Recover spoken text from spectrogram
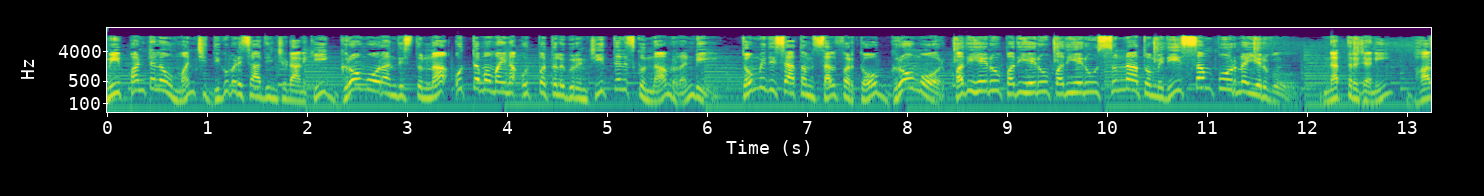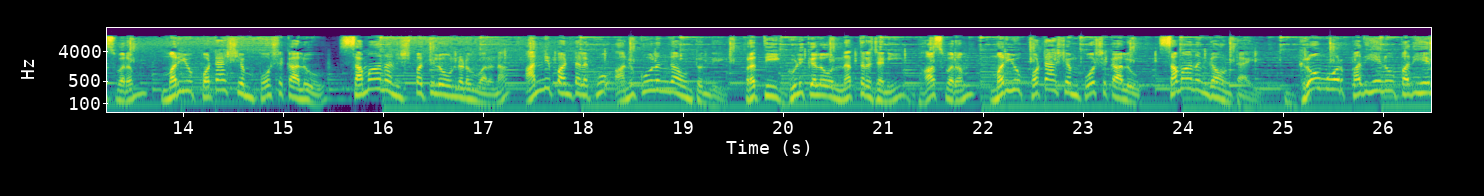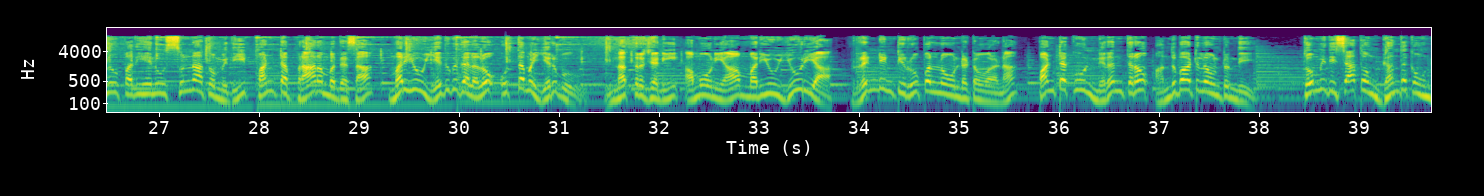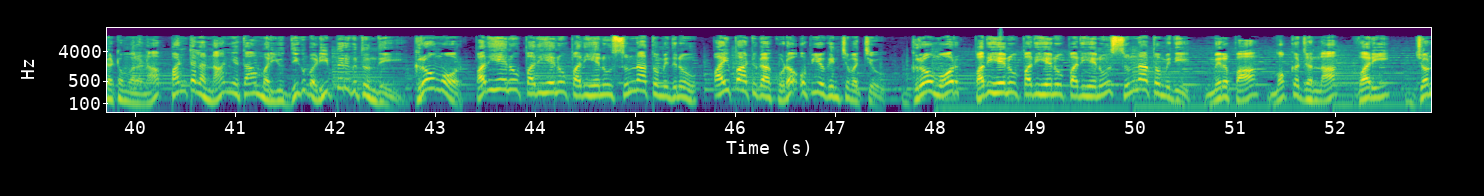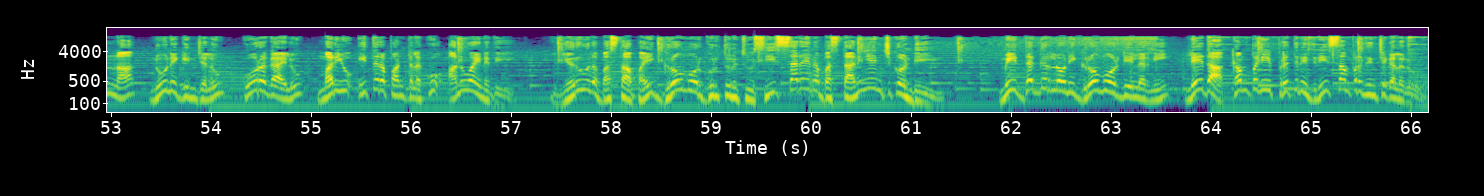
మీ పంటలో మంచి దిగుబడి సాధించడానికి గ్రోమోర్ అందిస్తున్న ఉత్తమమైన ఉత్పత్తుల గురించి తెలుసుకుందాం రండి. తొమ్మిది శాతం సల్ఫర్తో గ్రోమోర్ పదిహేను పదిహేను పదిహేను సున్నా తొమ్మిది సంపూర్ణ ఎరువు. నత్రజని భాస్వరం మరియు పొటాషియం పోషకాలు సమాన నిష్పత్తిలో ఉండడం వలన అన్ని పంటలకు అనుకూలంగా ఉంటుంది. ప్రతి గుళికలో నత్రజని భాస్వరం మరియు పొటాషియం పోషకాలు సమానంగా ఉంటాయి. గ్రోమోర్ పదిహేను పదిహేను పదిహేను సున్నా తొమ్మిది పంట ప్రారంభ దశ మరియు ఎదుగుదలలో ఉత్తమ ఎరువు. నత్రజని అమోనియా మరియు యూరియా రెండింటి రూపంలో ఉండటం వలన పంటకు నిరంతరం అందుబాటులో ఉంటుంది. తొమ్మిది శాతం గంధకం ఉండటం వలన పంటల నాణ్యత మరియు దిగుబడి పెరుగుతుంది. గ్రోమోర్ పదిహేను పదిహేను పదిహేను సున్నా తొమ్మిదిను పైపాటుగా కూడా ఉపయోగించవచ్చు. గ్రోమోర్ పదిహేను పదిహేను పదిహేను సున్నా తొమ్మిది మిరప మొక్కజొన్న వరి జొన్న నూనె గింజలు కూరగాయలు మరియు ఇతర పంటలకు అనువైనది. ఎరువుల బస్తాపై గ్రోమోర్ గుర్తును చూసి సరైన బస్తాని ఎంచుకోండి. మీ దగ్గరలోని గ్రోమోర్ డీలర్ని లేదా కంపెనీ ప్రతినిధిని సంప్రదించగలరు.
